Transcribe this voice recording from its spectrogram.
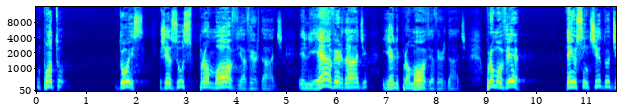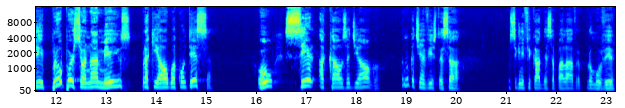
Um ponto dois, Jesus promove a verdade. Ele é a verdade e ele promove a verdade. Promover tem o sentido de proporcionar meios para que algo aconteça, ou ser a causa de algo. Eu nunca tinha visto essa, o significado dessa palavra promover.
